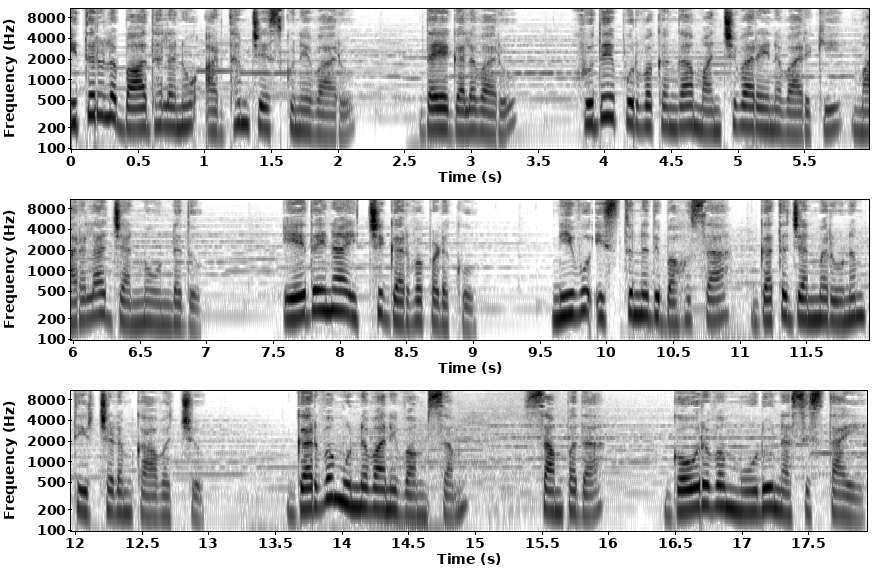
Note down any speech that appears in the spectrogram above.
ఇతరుల బాధలను అర్థం చేసుకునేవారు దయగలవారు హృదయపూర్వకంగా మంచివారైన వారికి మరలా జన్మ ఉండదు. ఏదైనా ఇచ్చి గర్వపడకు. నీవు ఇస్తున్నది బహుశా గత జన్మ రుణం తీర్చడం కావచ్చు. గర్వం ఉన్నవాని వంశం సంపద గౌరవం మూడూ నశిస్తాయి.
